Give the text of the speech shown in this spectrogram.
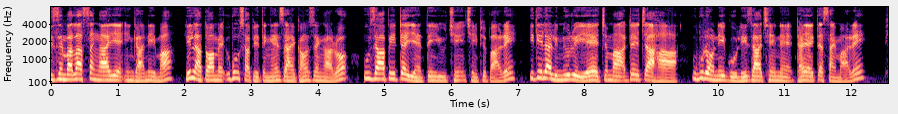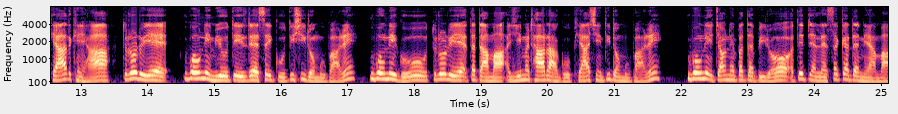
ဒီဇင်ဘာလ15ရက်အင်္ဂါနေ့မှာလေ့လာသွားမယ့်ဥပုသ္စာပြေသင်ခန်းစာရဲ့ခေါင်းစဉ်ကတော့ဦးစားပေးတက်ရန်သင်ယူခြင်းအချိန်ဖြစ်ပါတယ်။ဣတိလလူမျိုးတွေရဲ့ကျမအတက်အကျဟာဥပုတော်နေ့ကိုလေးစားခြင်းနဲ့ဓာတ်ရိုက်သက်ဆိုင်ပါတယ်။ဖျားသခင်ဟာသူတို့တွေရဲ့ဥပုံနေ့မျိုးတည်တဲ့စိတ်ကိုသိရှိတော်မူပါတယ်။ဥပုံနေ့ကိုသူတို့တွေရဲ့အသက်တာမှာအရေးမထားတာကိုဖျားရှင်သိတော်မူပါတယ်။ဥပုံနေ့အကြောင်းနဲ့ပတ်သက်ပြီးတော့အသစ်ပြန်လဲဆက်ကပ်တဲ့နေရာမှာ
